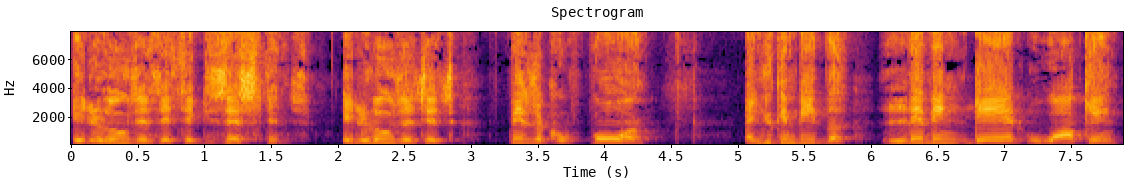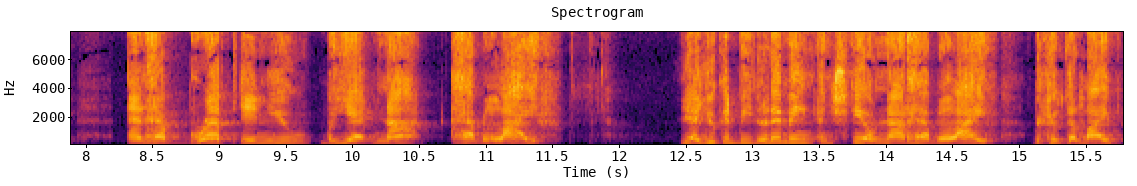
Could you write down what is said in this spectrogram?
It loses its existence. It loses its physical form. And you can be the living dead walking and have breath in you, but yet not have life. Yeah, you could be living and still not have life because the life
